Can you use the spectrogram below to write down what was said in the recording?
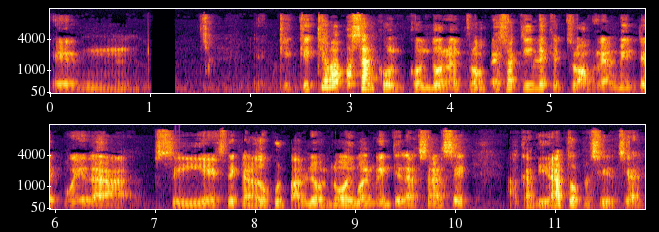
Eh, ¿qué, qué, va a pasar con, con Donald Trump? ¿Es factible que Trump realmente pueda, si es declarado culpable o no, igualmente lanzarse a candidato presidencial?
